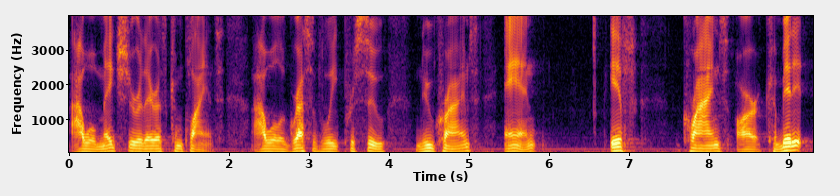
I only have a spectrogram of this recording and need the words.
I will make sure there is compliance. I will aggressively pursue new crimes and if crimes are committed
